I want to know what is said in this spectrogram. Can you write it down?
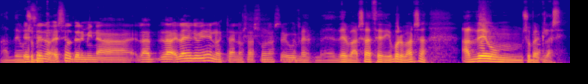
Adde un Ese no, ese no termina. la- la- el año que viene no está en Osasuna, seguro. Es del Barça, cedido por el Barça. Hazde un superclase.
